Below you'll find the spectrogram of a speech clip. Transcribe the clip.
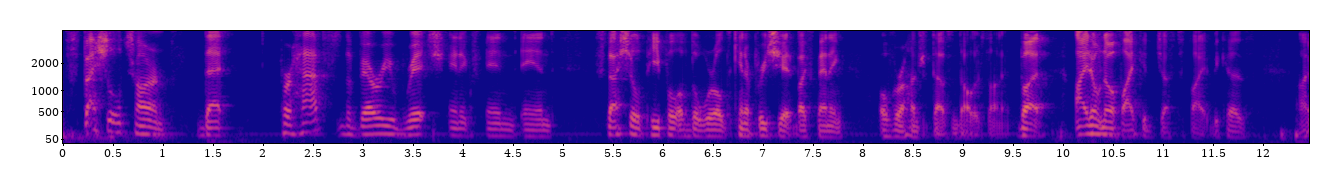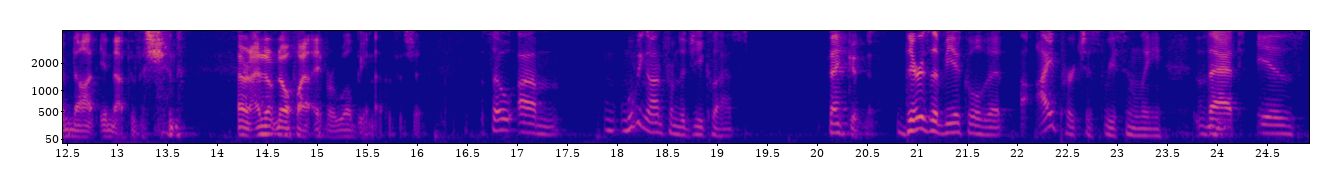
special charm that perhaps the very rich and and and special people of the world can appreciate by spending over hundred thousand dollars on it. But I don't know if I could justify it because I'm not in that position. I don't know if I ever will be in that position. So, um, moving on from the G class, Thank goodness. there's a vehicle that I purchased recently that is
